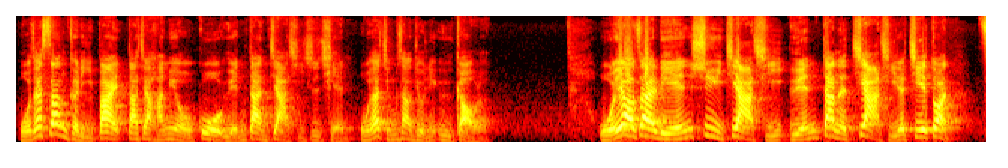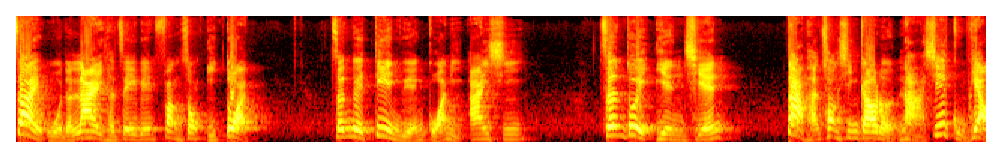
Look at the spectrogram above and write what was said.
我在上个礼拜大家还没有过元旦假期之前，我在节目上就已经预告了，我要在连续假期元旦的假期的阶段。在我的 Light 这一边放送一段，针对电源管理 IC，针对眼前大盘创新高的哪些股票，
